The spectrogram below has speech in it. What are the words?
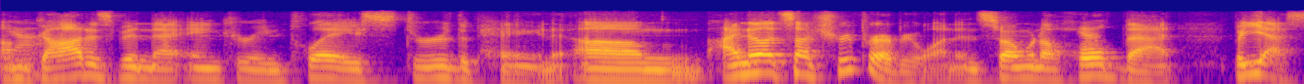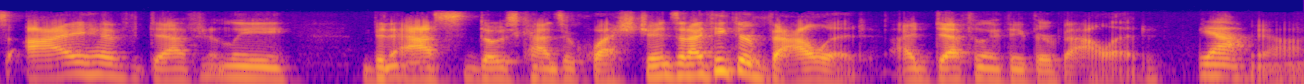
Um, yeah. God has been that anchoring place through the pain. Um, I know that's not true for everyone. And so I'm going to hold yeah. that. But yes, I have definitely been asked those kinds of questions. And I think they're valid. I definitely think they're valid. Yeah. Yeah.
